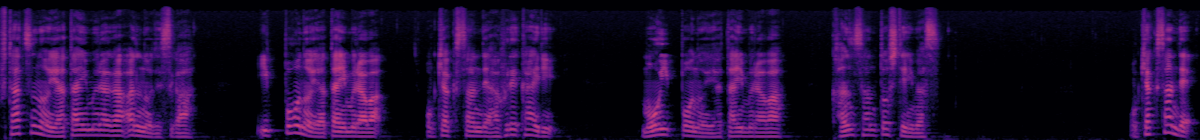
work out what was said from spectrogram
2つの屋台村があるのですが、一方の屋台村はお客さんであふれかえり、もう一方の屋台村は閑散としています。お客さんで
